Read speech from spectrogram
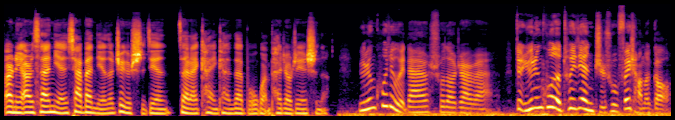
二零二三年下半年的这个时间再来看一看在博物馆拍照这件事呢？榆林窟就给大家说到这儿吧。就榆林窟的推荐指数非常的高。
